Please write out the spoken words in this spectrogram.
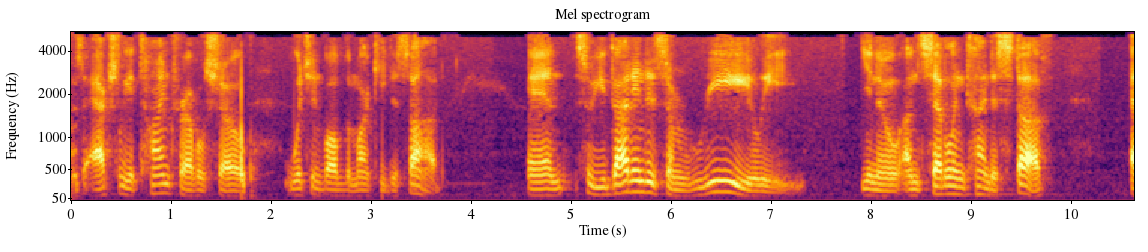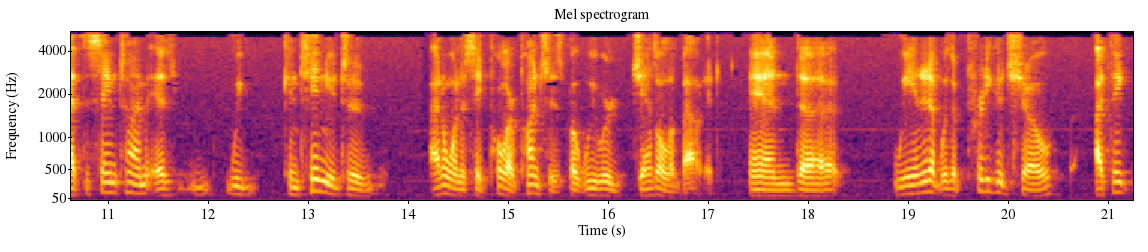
was actually a time travel show, which involved the Marquis de Sade. And so you got into some really, you know, unsettling kind of stuff at the same time as we continued to, I don't want to say pull our punches, but we were gentle about it. And uh, we ended up with a pretty good show. I think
